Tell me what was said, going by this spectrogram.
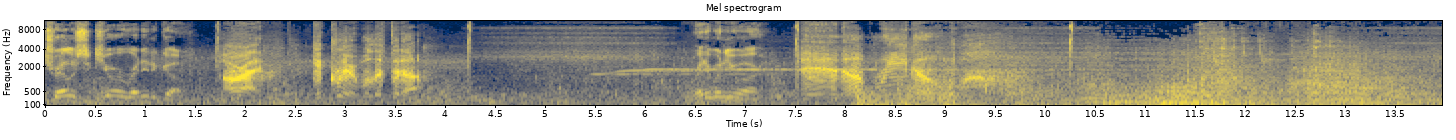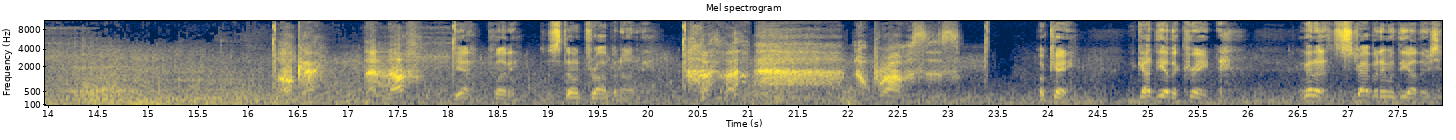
Trailer secure, ready to go. All right, get clear. We'll lift it up. Ready when you are. And up we go. Okay, that enough? Yeah, plenty. Just don't drop it on me. no promises. Okay, I got the other crate. I'm gonna strap it in with the others.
